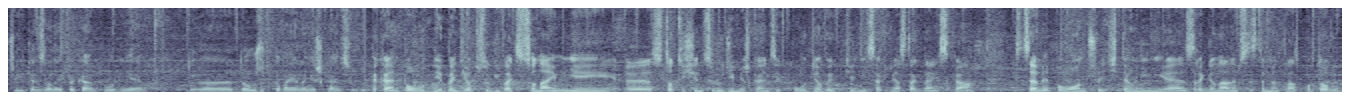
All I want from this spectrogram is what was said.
czyli tzw. PKM Południe, do, do użytkowania dla mieszkańców. PKM Południe będzie obsługiwać co najmniej e, 100 tysięcy ludzi mieszkających w południowych dzielnicach miasta Gdańska. Chcemy połączyć tę linię z regionalnym systemem transportowym.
